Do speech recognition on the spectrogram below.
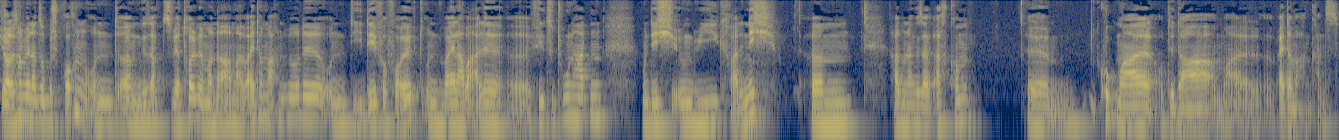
Ja, das haben wir dann so besprochen und ähm, gesagt, es wäre toll, wenn man da mal weitermachen würde und die Idee verfolgt. Und weil aber alle äh, viel zu tun hatten und ich irgendwie gerade nicht, ähm, hat man dann gesagt, ach komm, ähm, guck mal, ob du da mal weitermachen kannst.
